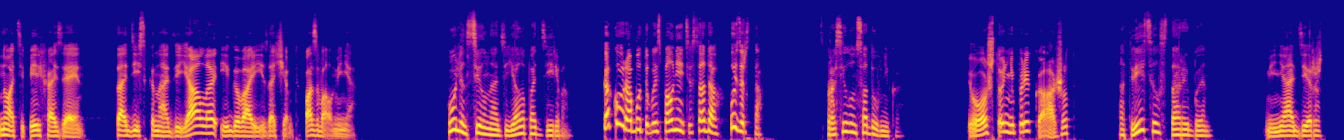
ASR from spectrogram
Ну а теперь, хозяин, садись-ка на одеяло и говори, зачем ты позвал меня. Колин сел на одеяло под деревом. «Какую работу вы исполняете в садах, Уизерстав?» — спросил он садовника. «Все, что не прикажут», — ответил старый Бен. «Меня держит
